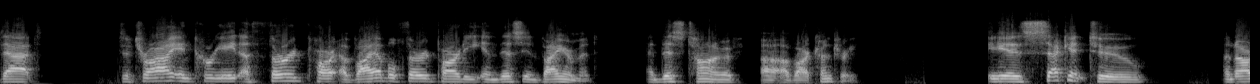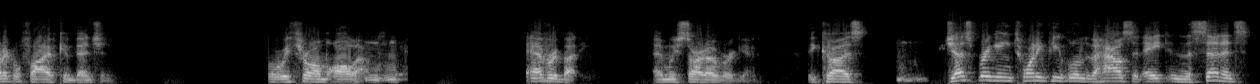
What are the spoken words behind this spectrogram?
that to try and create a third part, a viable third party in this environment and this time of uh, of our country is second to an Article 5 convention where we throw them all out. Mm-hmm. Everybody. And we start over again. Because just bringing 20 people into the House and eight in the Senate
